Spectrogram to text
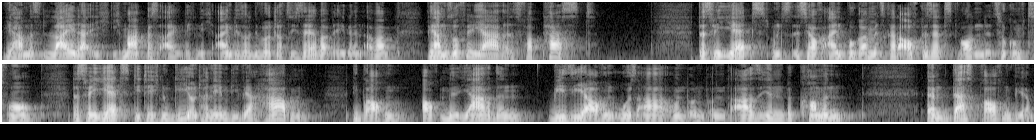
wir haben es leider, ich, ich mag das eigentlich nicht, eigentlich soll die Wirtschaft sich selber regeln, aber wir haben so viele Jahre es verpasst, dass wir jetzt, und es ist ja auch ein Programm jetzt gerade aufgesetzt worden, der Zukunftsfonds, dass wir jetzt die Technologieunternehmen, die wir haben, die brauchen auch Milliarden, wie sie ja auch in USA und, und, und Asien bekommen, ähm, das brauchen wir.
